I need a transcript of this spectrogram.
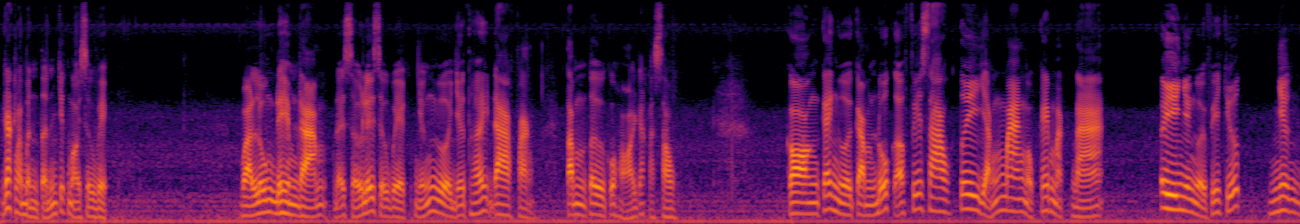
rất là bình tĩnh trước mọi sự việc. Và luôn điềm đạm để xử lý sự việc những người như thế đa phần tâm tư của họ rất là sâu còn cái người cầm đuốc ở phía sau tuy vẫn mang một cái mặt nạ y như người phía trước nhưng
